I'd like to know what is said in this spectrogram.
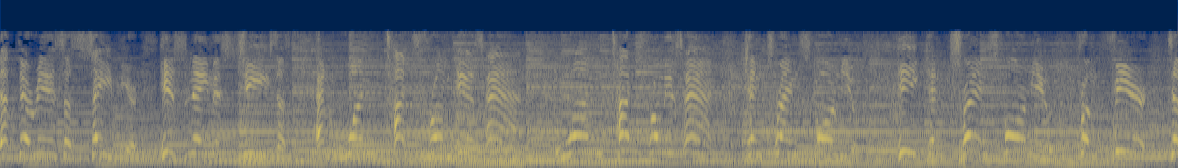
that there is a Savior. His name is Jesus. And one touch from His hand, one touch from His hand can transform you. He can transform you from fear to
